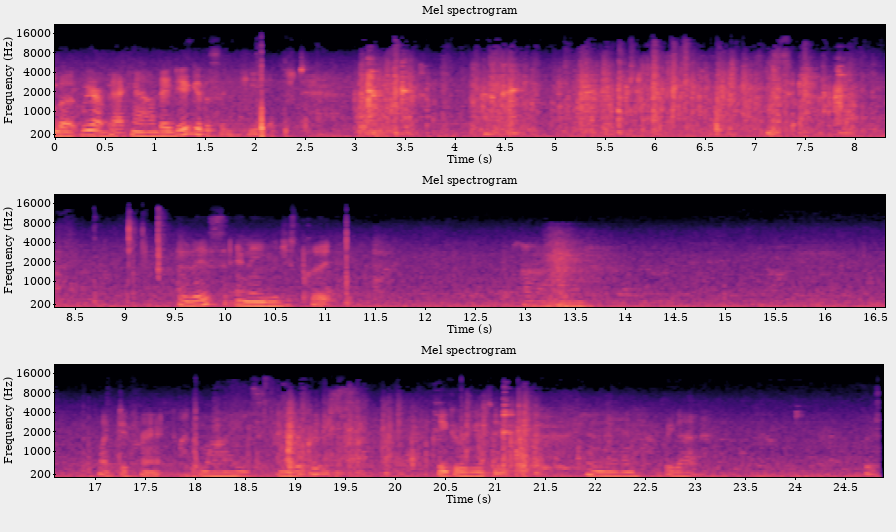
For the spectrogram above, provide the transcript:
but we are back now. They did give us a gift. This, and then you just put um, like different like wines and liquors. You could reuse it. And then we got this.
